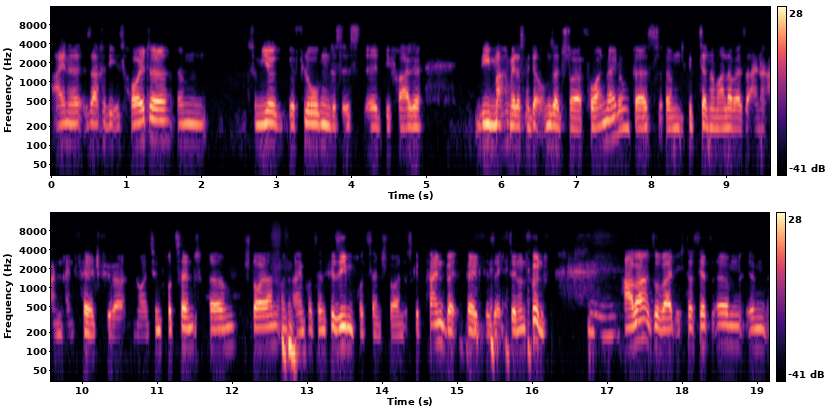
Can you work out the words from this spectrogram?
eine Sache, die ist heute ähm, zu mir geflogen, das ist äh, die Frage, wie machen wir das mit der Umsatzsteuervoranmeldung? Da ähm, gibt es ja normalerweise eine, ein Feld für 19 Prozent ähm, Steuern und ein Prozent für 7 Prozent Steuern. Es gibt kein Feld für 16 und 5. Mhm. Aber soweit ich das jetzt ähm,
